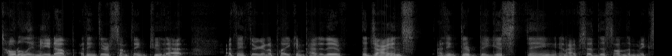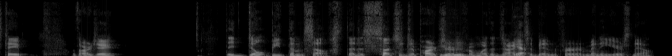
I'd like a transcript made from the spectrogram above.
totally made up. I think there's something to that. I think they're going to play competitive. The Giants, I think their biggest thing, and I've said this on the mixtape with RJ, they don't beat themselves. That is such a departure Mhm. from where the Giants Yep. have been for many years now.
